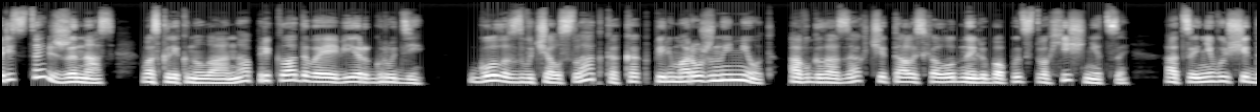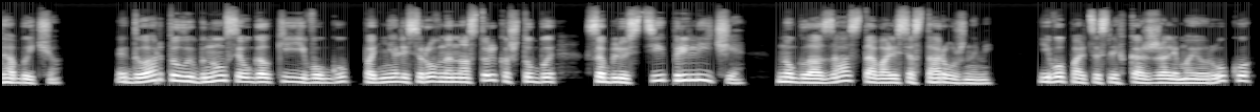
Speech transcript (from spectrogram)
представь же нас!» — воскликнула она, прикладывая веер к груди. Голос звучал сладко, как перемороженный мед, а в глазах читалось холодное любопытство хищницы, оценивающей добычу. Эдуард улыбнулся, уголки его губ поднялись ровно настолько, чтобы соблюсти приличие, но глаза оставались осторожными. Его пальцы слегка сжали мою руку,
